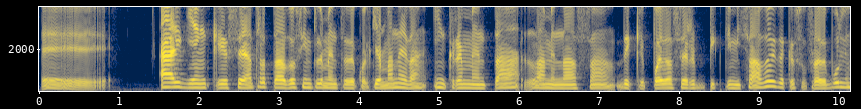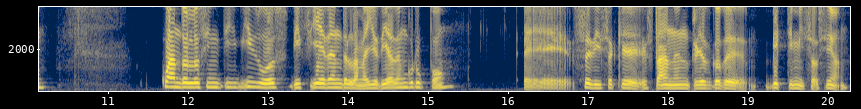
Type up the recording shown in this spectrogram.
eh, alguien que sea tratado simplemente de cualquier manera incrementa la amenaza de que pueda ser victimizado y de que sufra de bullying. Cuando los individuos difieren de la mayoría de un grupo, eh, se dice que están en riesgo de victimización.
